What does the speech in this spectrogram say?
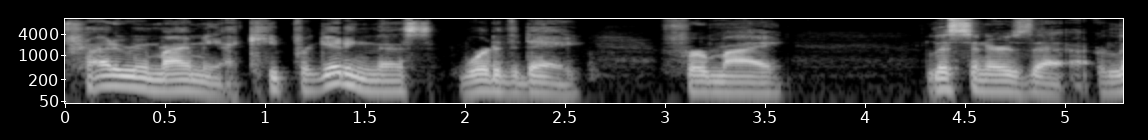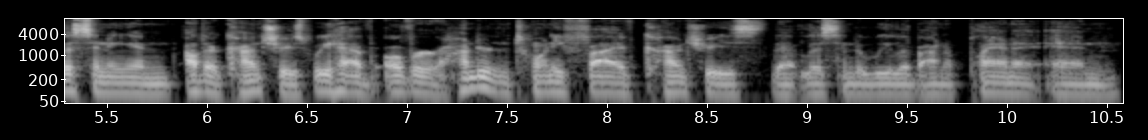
try to remind me. I keep forgetting this word of the day for my listeners that are listening in other countries. We have over 125 countries that listen to We Live on a Planet, and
